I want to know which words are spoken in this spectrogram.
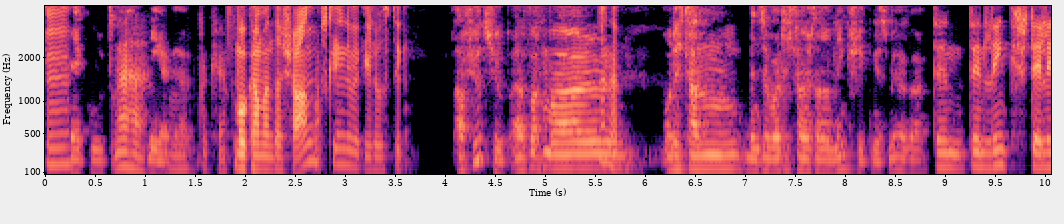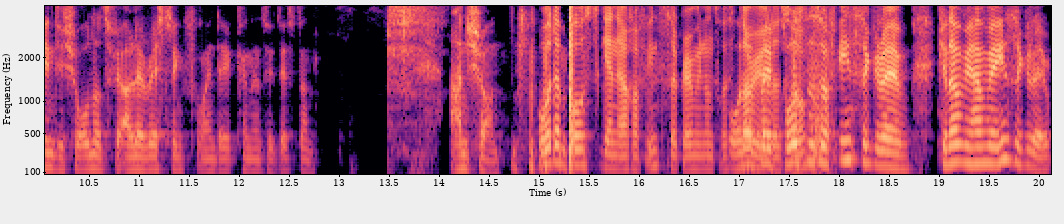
mhm. sehr gut. Aha. mega geil. Okay. Wo kann man das schauen? Das klingt wirklich lustig. Auf YouTube. Einfach mal. Okay. Und ich kann, wenn Sie wollt, ich kann euch dann einen Link schicken, ist mir egal. Den, den Link stelle in die Shownotes für alle Wrestling-Freunde, können Sie das dann anschauen. Oder post gerne auch auf Instagram in unserer Story oder, oder post so. es auf Instagram. Genau, wir haben ja Instagram.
